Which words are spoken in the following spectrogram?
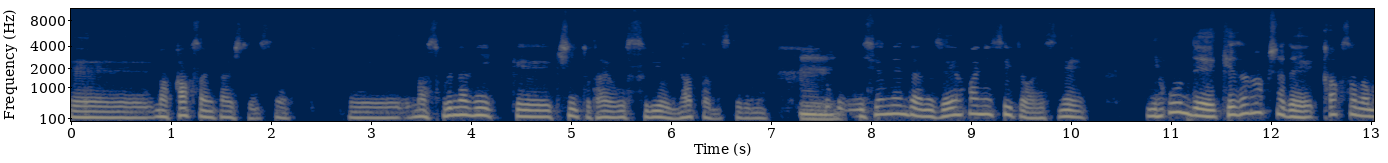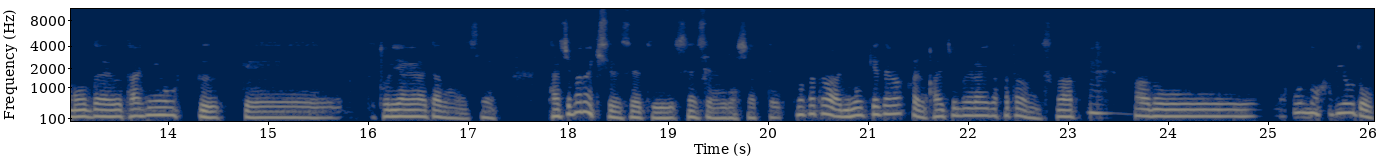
えーまあ、格差に対してですね、えーまあ、それなりに、えー、きちんと対応するようになったんですけども、うん、特に2000年代の前半についてはですね、日本で経済学者で格差の問題を大変大きく、えー、取り上げられたのはですね、立花木先生という先生がいらっしゃって、この方は日本経済学会の会長もやられた方なんですが、うん、あの日本の不平等っ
